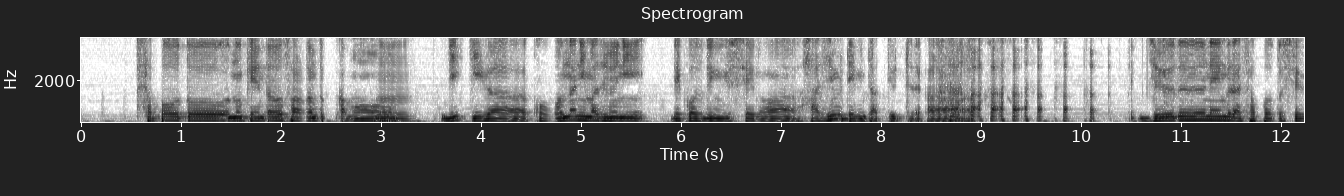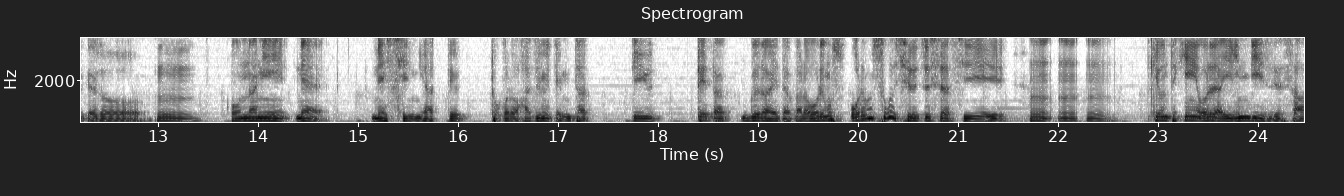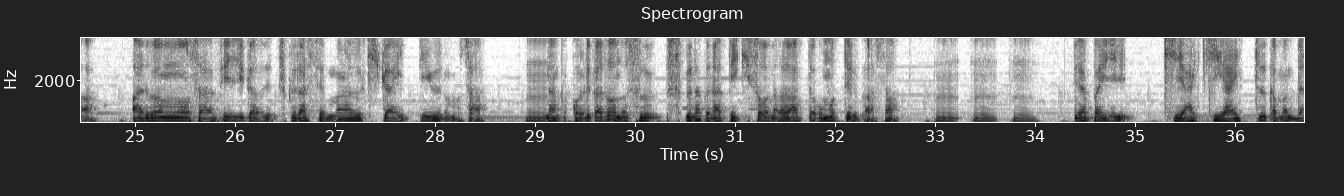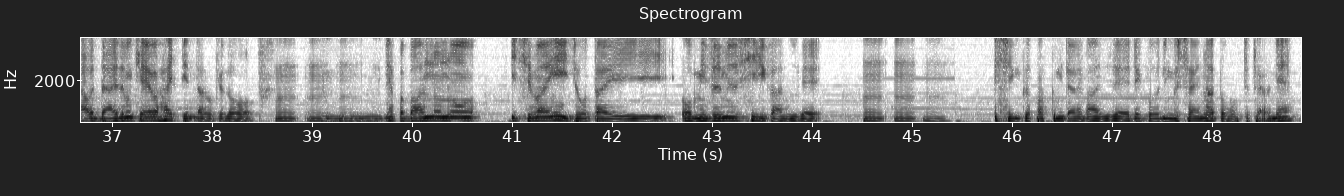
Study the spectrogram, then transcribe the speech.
サポートの健太郎さんとかも、うん。リッキーがこんなに真面目にレコーディングしてるのは初めて見たって言ってたから、10年ぐらいサポートしてるけど、うんこんなにね、熱心にやってるところを初めて見たって言ってたぐらいだから、俺も、俺もすごい集中してたし、うんうんうん。基本的に俺らインディーズでさ、アルバムをさ、フィジカルで作らせてもらう機会っていうのもさ、うん。なんかこれからどんどんす少なくなっていきそうだなって思ってるからさ、うんうんうん。やっぱり気合、気合っていうか、まあ、だ誰でも気合は入ってんだろうけど、うんうんうんやっぱバンドの一番いい状態をみずみずしい感じで、うんうんうんシンクパックみたいな感じでレコーディングしたいなと思ってたよね。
